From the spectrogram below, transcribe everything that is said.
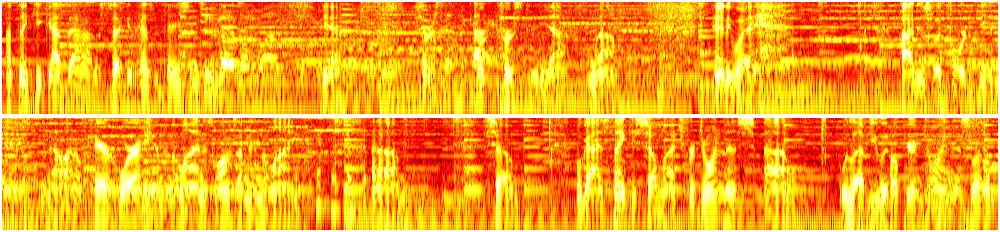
I think you got that out of second hesitation. Is that what it was? Yeah. First Fir- Hezekiah. First, yeah. Wow. Anyway, I just look forward to being there. You know, I don't care where I am in the line as long as I'm in the line. um, so, well, guys, thank you so much for joining us. Um, we love you. We hope you're enjoying this little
